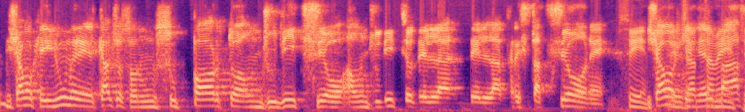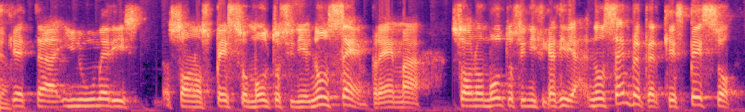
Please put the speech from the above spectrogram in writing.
diciamo che i numeri nel calcio sono un supporto a un giudizio, a un giudizio della, della prestazione. Sì, diciamo che nel basket eh, i numeri sono spesso molto significativi, non sempre, eh, ma sono molto significativi, non sempre perché spesso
